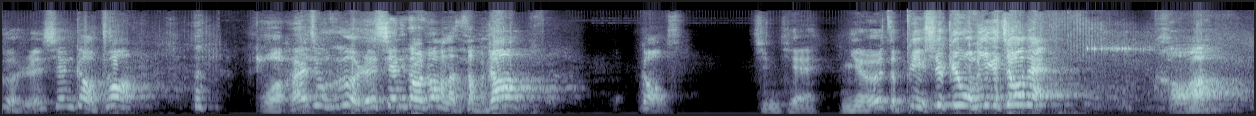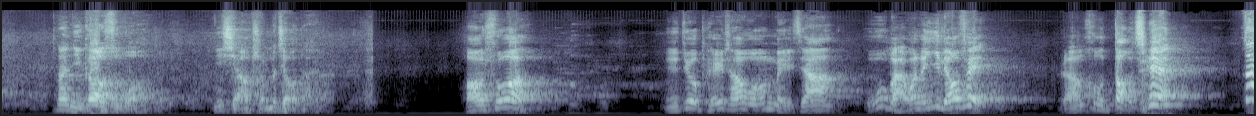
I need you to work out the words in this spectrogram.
恶人先告状，哼，我还就恶人先告状了，怎么着？告诉你，今天你儿子必须给我们一个交代。好啊，那你告诉我，你想要什么交代？好说，你就赔偿我们每家五百万的医疗费，然后道歉。对，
